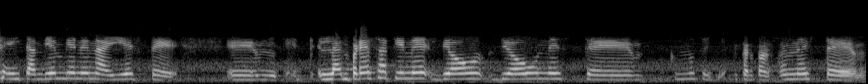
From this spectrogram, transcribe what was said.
y también vienen ahí este em, la empresa tiene dio dio un este cómo se llama perdón un este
